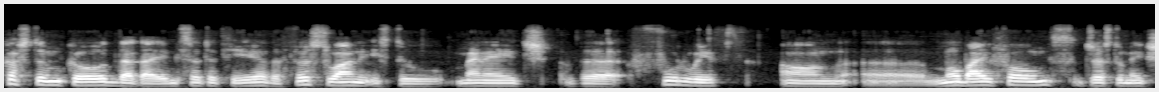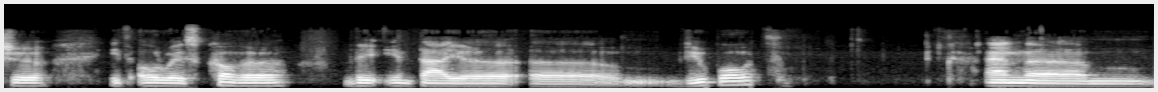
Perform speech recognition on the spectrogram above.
custom code that I inserted here, the first one is to manage the full width on uh, mobile phones, just to make sure it always cover the entire uh, viewport. And um,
